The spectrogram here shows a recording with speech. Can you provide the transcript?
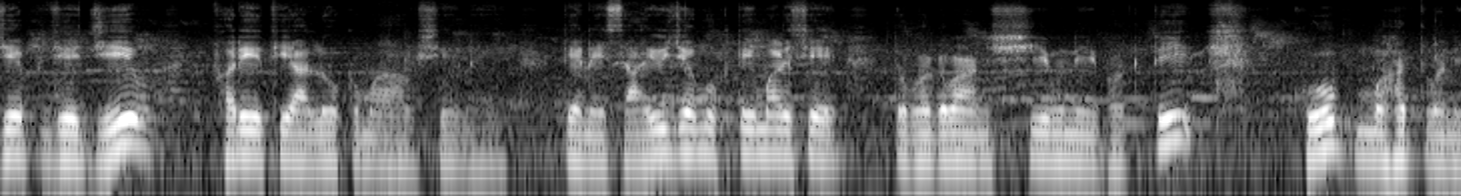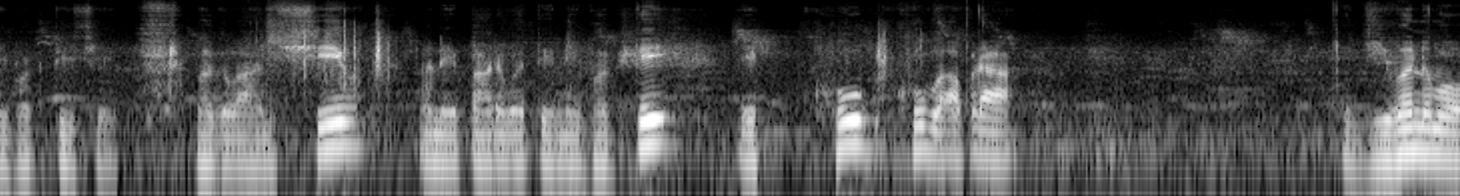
જે જે જીવ ફરીથી આ લોકમાં આવશે નહીં. તેને સાયુજ્ય મુક્તિ મળશે. તો ભગવાન શિવની ભક્તિ ખૂબ મહત્ત્વની ભક્તિ છે. ભગવાન શિવ અને પાર્વતીની ભક્તિ એ ખૂબ ખૂબ આપણા જીવનમાં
